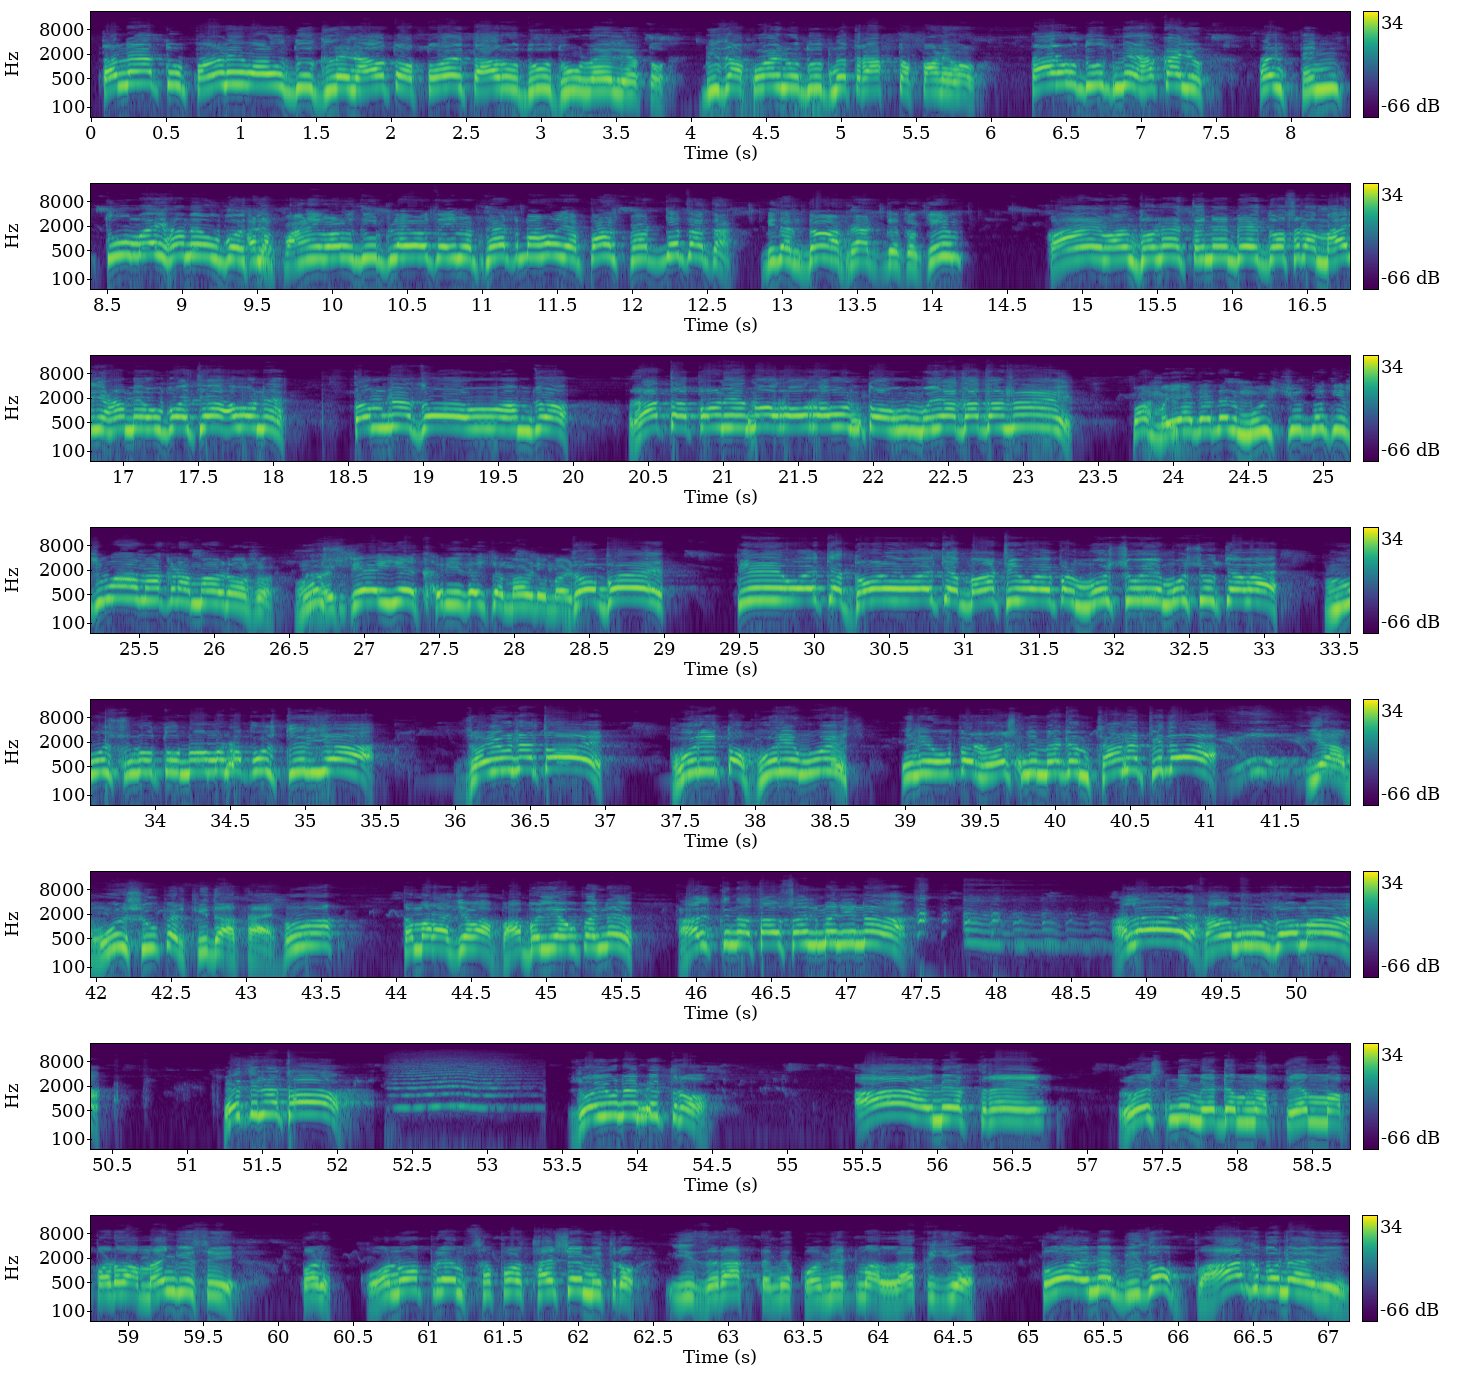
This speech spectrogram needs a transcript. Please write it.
તને તું પાણી વાળું દૂધ લઈને આવતો તોય તારું દૂધ હું લઈ લેતો. બીજા કોઈનું દૂધ નથી રાખતો પાણી વાળું તારું દૂધ મેં હકાલ્યું. અને તેમ તું મારી સામે ઊભો છે. છો પાણી વાળું દૂધ લાવ્યો તો એમાં ફેટમાં હું છે? પાંચ ફેટ દેતા હતા. બીજા દવા ફેટ દેતો. કેમ? કાંઈ વાંધો નહીં તમે બે દોસડા મારી સામે ઊભા થયા આવો ને તમને જો હું આમ જો રાતા પાણી નો રો ને તો હું મયા દાદા નહીં. પણ મૈયા દાદા ને મૂછ્યું જ નથી. શું આમ આકડા મળો છો? છે એ ખરી જાય છે મળી મળડી જો ભાઈ પીળી હોય કે ધોળી હોય કે માઠી હોય પણ મૂછું એ મૂછું કહેવાય. મૂછનું તું ન મને પૂછ રહ્યા જોયું ને તોય? ભૂરી તો ભૂરી મૂછ, એની ઉપર રોશની મેડમ છે ને ફિદા? યા મૂછ ઉપર ફિદા થાય, હું? તમારા જેવા ભાભલિયા ઉપર ને હાલતી ન થાવ સન્માની ના હા હામું જોમાં. વેતી ના થાવ. જોયું ને મિત્રો? આ અમે ત્રણ રોશની મેડમના પ્રેમમાં પડવા માંગી છીએ, પણ કોનો પ્રેમ સફળ થશે મિત્રો? એ જરાક તમે કોમેન્ટમાં લખજો. તો અમે બીજો ભાગ બનાવી.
